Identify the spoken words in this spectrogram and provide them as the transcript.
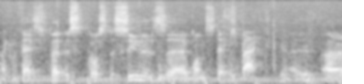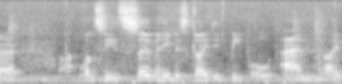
I confess. But as- of course, as soon as uh, one steps back, you know, uh, one sees so many misguided people, and I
